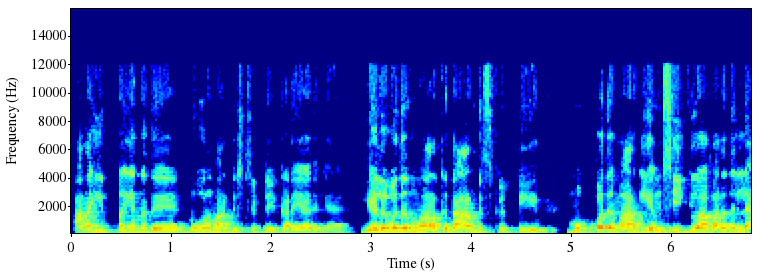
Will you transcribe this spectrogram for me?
ஆனா இப்ப என்னது? நூறு மார்க் டிஸ்கிரிப்டிவ் கிடையாதுங்க. எழுபது மார்க் தான் டிஸ்கிரிப்டிவ் முப்பது மார்க் எம்சிக்யூவா வருது இல்லை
